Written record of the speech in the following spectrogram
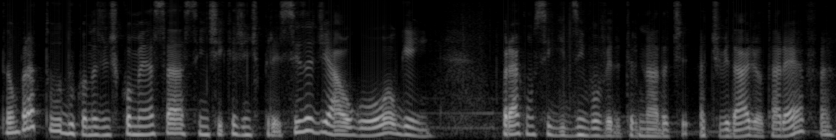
Então, para tudo, quando a gente começa a sentir que a gente precisa de algo ou alguém para conseguir desenvolver determinada atividade ou tarefa,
